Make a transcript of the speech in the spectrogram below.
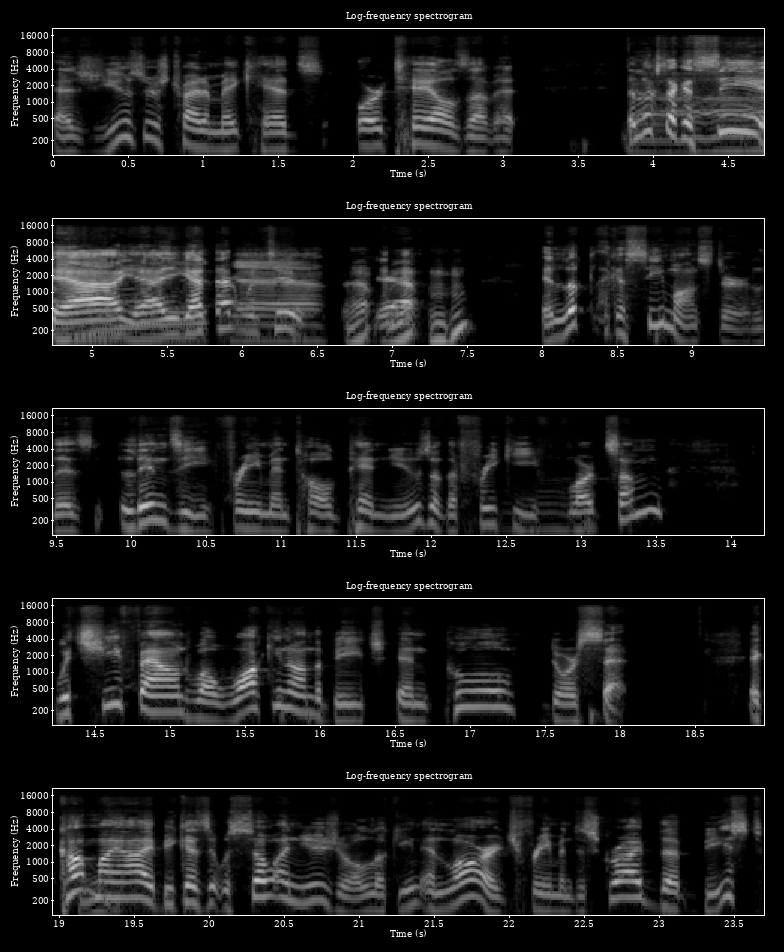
as users try to make heads or tails of it. It looks like a sea. Yeah, yeah, you got that one too. Yeah. Yep, Yeah. yep, mhm. It looked like a sea monster, Liz Lindsay Freeman told Penn News of the freaky Mm. flotsam, which she found while walking on the beach in Poole, Dorset. It caught my eye because it was so unusual looking and large, Freeman described the beast.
